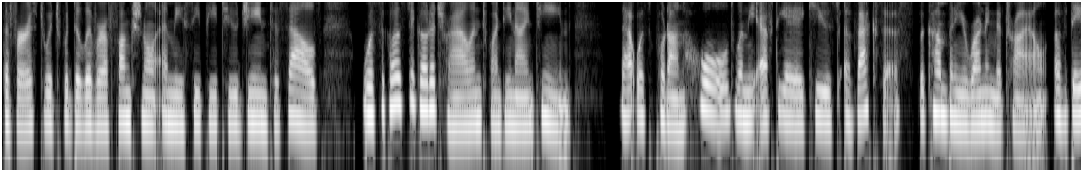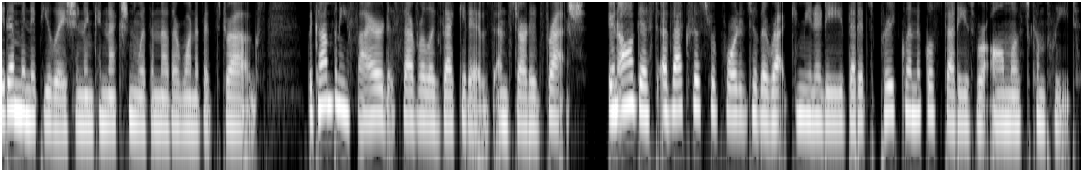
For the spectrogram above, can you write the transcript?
The first, which would deliver a functional MECP2 gene to cells, was supposed to go to trial in 2019. That was put on hold when the FDA accused Avexis, the company running the trial, of data manipulation in connection with another one of its drugs. The company fired several executives and started fresh, in August, Avexis reported to the Rett community that its preclinical studies were almost complete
